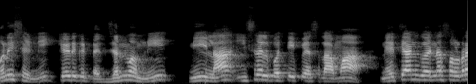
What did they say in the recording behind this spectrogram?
மனுஷன் நீ கேடுகெட்ட ஜென்மம் நீ நீலாம் இஸ்ரேல் பத்தி பேசலாமா? நேத்தியானுக்கு என்ன சொல்ற?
